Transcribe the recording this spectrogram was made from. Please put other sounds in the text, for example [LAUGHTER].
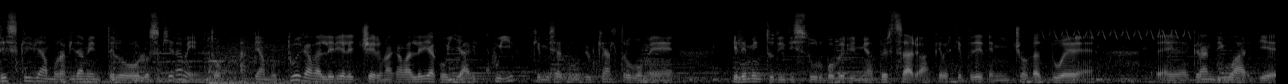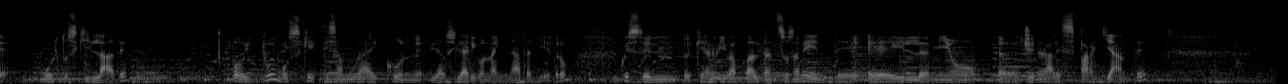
descriviamo rapidamente lo, lo, schieramento. Abbiamo due cavallerie leggere, una cavalleria cogliari qui, che mi servono più che altro come elemento di disturbo per il mio avversario, anche perché vedete mi gioca due eh, grandi guardie molto skillate. Poi due moschetti samurai con gli ausiliari con naginata dietro. Questo il che arriva baldanzosamente, è il mio eh, generale sparacchiante.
